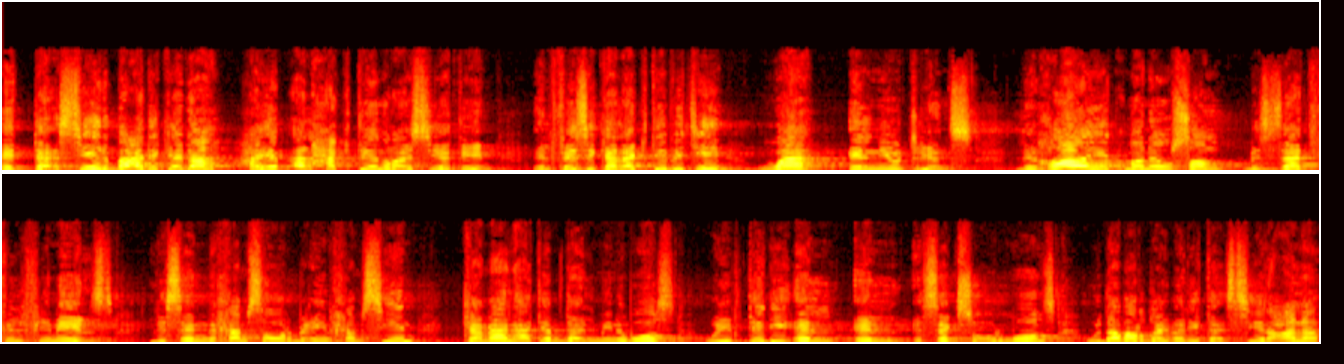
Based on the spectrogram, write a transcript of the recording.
التأثير بعد كده هيبقى الحاجتين رئيسيتين ال physical activity وال nutrients لغاية ما نوصل بالذات في ال females لسن 45 50 كمان هتبدأ ال menopause ويبتدي يقل ال sex hormones وده برضه هيبقى ليه تأثير على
